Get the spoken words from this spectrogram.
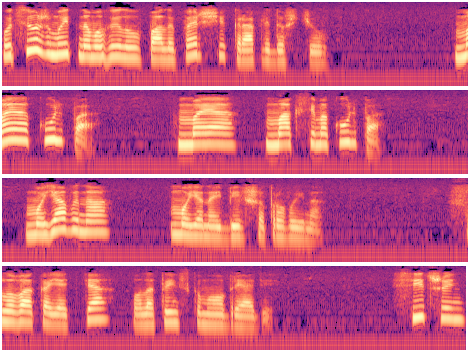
У цю ж мить на могилу впали перші краплі дощу. Меа кульпа, меа максима кульпа. Моя вина, моя найбільша провина. Слова каяття у латинському обряді. Січень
